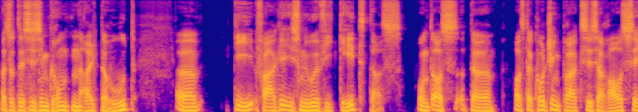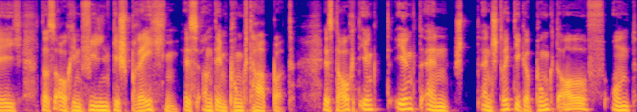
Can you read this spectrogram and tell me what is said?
Also das ist im Grunde ein alter Hut. Äh, die Frage ist nur, wie geht das? Und aus der aus der Coaching-Praxis heraus sehe ich, dass auch in vielen Gesprächen es an dem Punkt hapert. Es taucht irgendein ein strittiger Punkt auf und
